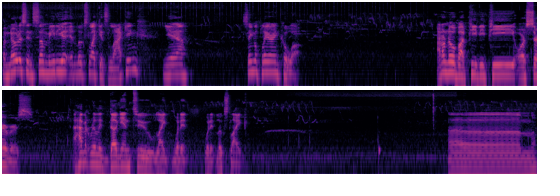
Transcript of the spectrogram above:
I notice in some media it looks like it's lacking. Yeah. Single player and co-op. I don't know about PvP or servers. I haven't really dug into like what it what it looks like. Um,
